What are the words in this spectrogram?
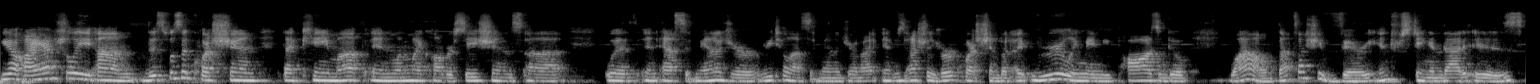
You know, I actually um, this was a question that came up in one of my conversations uh, with an asset manager, retail asset manager, and I it was actually her question, but it really made me pause and go, "Wow, that's actually very interesting." And that is,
